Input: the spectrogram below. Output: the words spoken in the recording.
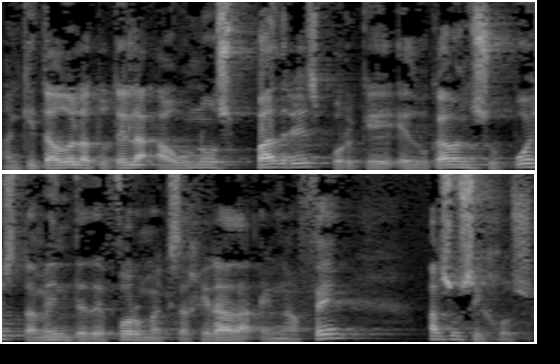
han quitado la tutela a unos padres porque educaban supuestamente de forma exagerada en la fe a sus hijos.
